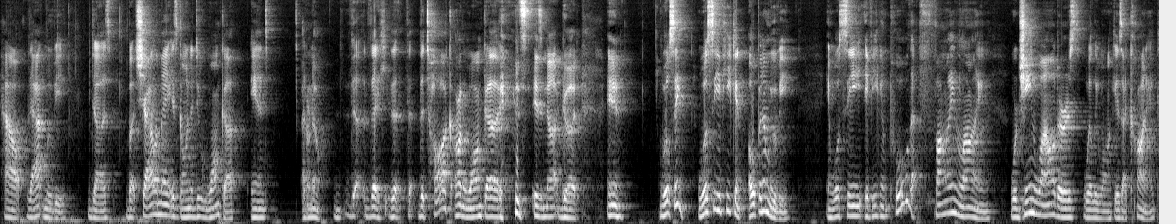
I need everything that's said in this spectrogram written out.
how that movie does. But Chalamet is going to do Wonka, and I don't know. The the the, the, the talk on Wonka is is not good, and we'll see. We'll see if he can open a movie and we'll see if he can pull that fine line where Gene Wilder's Willy Wonka is iconic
